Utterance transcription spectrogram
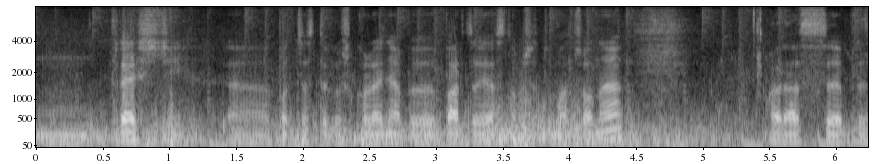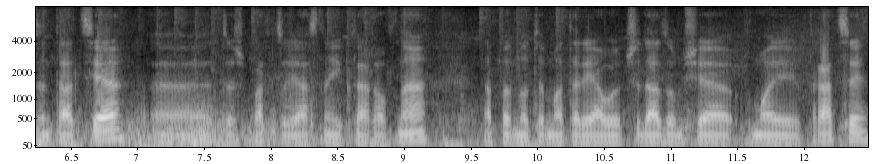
mm, treści e, podczas tego szkolenia były bardzo jasno przetłumaczone oraz e, prezentacje, e, też bardzo jasne i klarowne. Na pewno te materiały przydadzą się w mojej pracy,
